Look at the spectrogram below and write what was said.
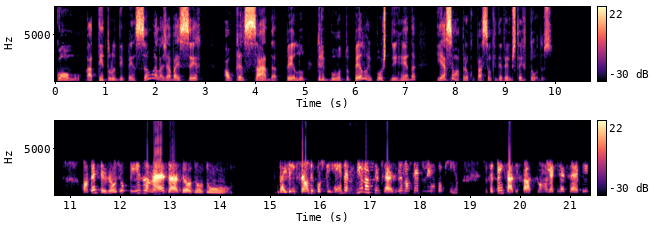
como a título de pensão, ela já vai ser alcançada pelo tributo, pelo imposto de renda, e essa é uma preocupação que devemos ter todos. Com certeza. Hoje o piso né, da, do, do, da isenção do imposto de renda é 1.900 reais, 1.900 e um pouquinho. Se você pensar, de fato, que uma mulher que recebe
